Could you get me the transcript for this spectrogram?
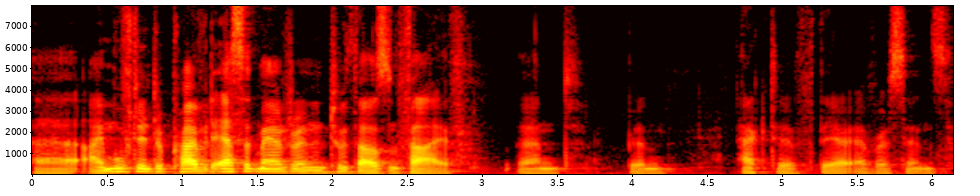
Uh, I moved into private asset management in 2005 and been active there ever since.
